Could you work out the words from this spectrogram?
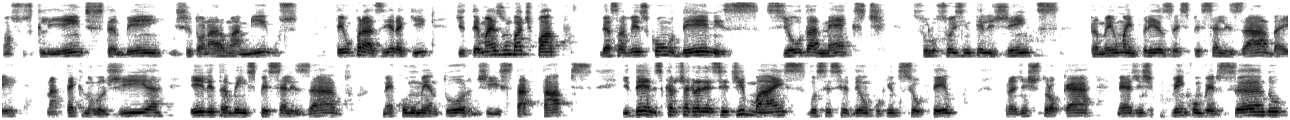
nossos clientes também e se tornaram amigos. Tenho o prazer aqui de ter mais um bate-papo, dessa vez com o Denis, CEO da Next, Soluções Inteligentes, também uma empresa especializada aí na tecnologia, ele também especializado né, como mentor de startups. E, Denis, quero te agradecer demais você ceder um pouquinho do seu tempo para a gente trocar. Né? A gente vem conversando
